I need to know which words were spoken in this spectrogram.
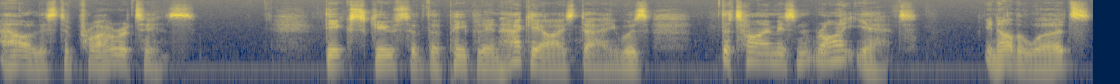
our list of priorities. The excuse of the people in Haggai's day was the time isn't right yet. In other words,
